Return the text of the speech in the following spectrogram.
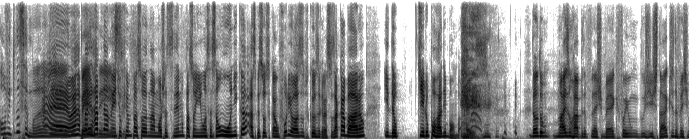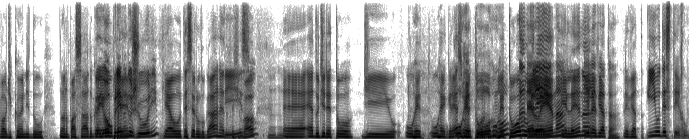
ouvem toda semana, É, né? Não mas, mas rapidamente, isso. o filme passou na mostra de cinema, passou em uma sessão única, as pessoas ficaram furiosas porque os ingressos acabaram e deu tiro, porrada e bomba. É isso. Dando mais um rápido flashback, foi um dos destaques do Festival de Cannes do, do ano passado. Ganhou, Ganhou o prêmio, do júri. que é o terceiro lugar né, do Isso. festival. Uhum. É, é do diretor de O, Re- o Regresso, O o Retorno, Retorno, o Retorno Andrei- Helena, Helena e Leviatã. Leviatã. E o Desterro.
